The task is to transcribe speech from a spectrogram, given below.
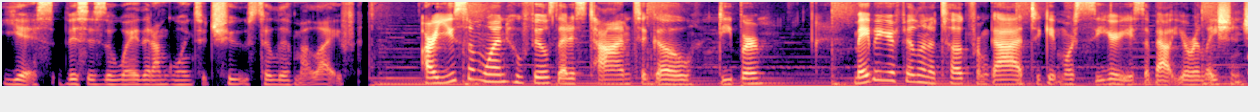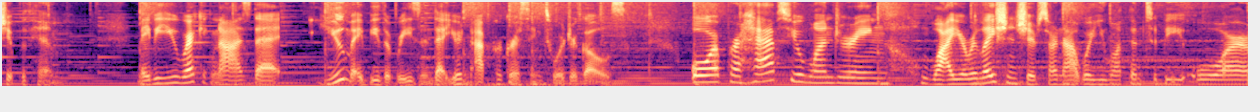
yes, this is the way that I'm going to choose to live my life. Are you someone who feels that it's time to go deeper? Maybe you're feeling a tug from God to get more serious about your relationship with Him. Maybe you recognize that you may be the reason that you're not progressing toward your goals. Or perhaps you're wondering why your relationships are not where you want them to be, or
